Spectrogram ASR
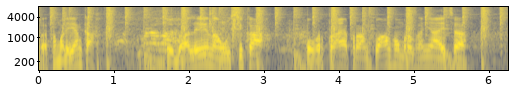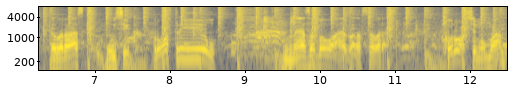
Вперед на Малієнка. Той далі на Усіка. Повертає правим флангом, розганяється Еверест. Усік. Простріл. Не забиває зараз Еверест. Хороший момент.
